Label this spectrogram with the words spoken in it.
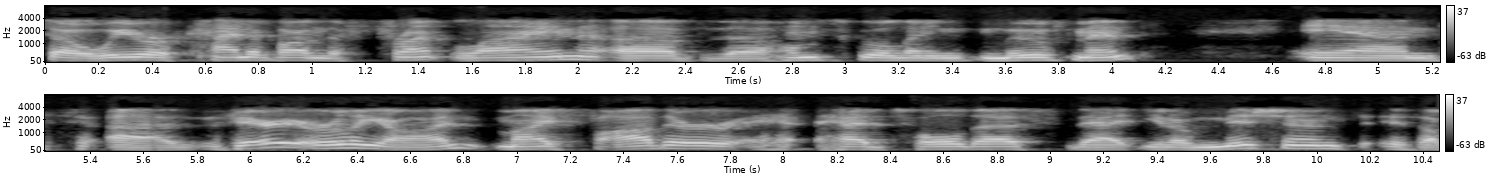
so we were kind of on the front line of the homeschooling movement. And uh, very early on, my father ha- had told us that, you know, missions is a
